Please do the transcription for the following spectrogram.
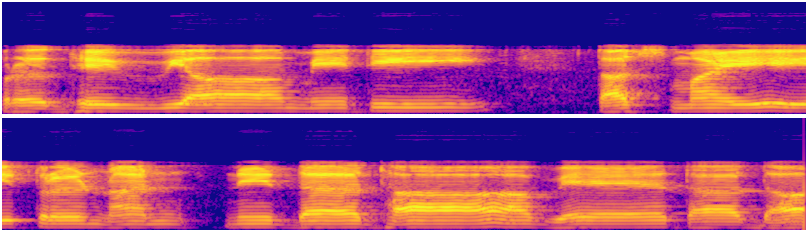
पृथिव्यामिति। तस्मै तृणन्निदधावेतदा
